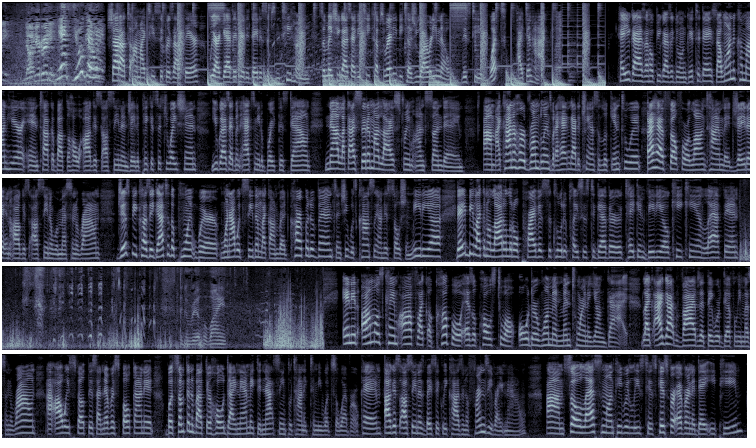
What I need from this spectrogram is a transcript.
ready. Y'all get ready. Yes, you get ready. Shout out to all my tea sippers out there. We are gathered here today to sip some tea, honey. So make sure you guys have your teacups ready because you already know this tea is what? Piping hot. Hey, you guys, I hope you guys are doing good today. So, I want to come on here and talk about the whole August Alsina and Jada Pinkett situation. You guys have been asking me to break this down. Now, like I said in my live stream on Sunday, um, I kind of heard rumblings, but I hadn't got a chance to look into it. But I have felt for a long time that Jada and August Alsina were messing around just because it got to the point where when I would see them like on red carpet events and she was constantly on his social media, they'd be like in a lot of little private, secluded places together, taking video, kikiing, laughing. Looking real Hawaiian and it almost came off like a couple as opposed to an older woman mentoring a young guy. Like i got vibes that they were definitely messing around. I always felt this. I never spoke on it. But something about their whole dynamic did not seem platonic to me whatsoever okay? August alsina is basically causing a frenzy right now. Um so last month he released his his forever and a day ep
